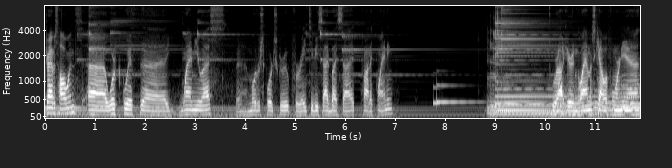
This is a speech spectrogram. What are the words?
Travis Hollins, uh, work with uh, YMUS uh, Motorsports Group for ATV side-by-side product planning. We're out here in Glamis, California,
